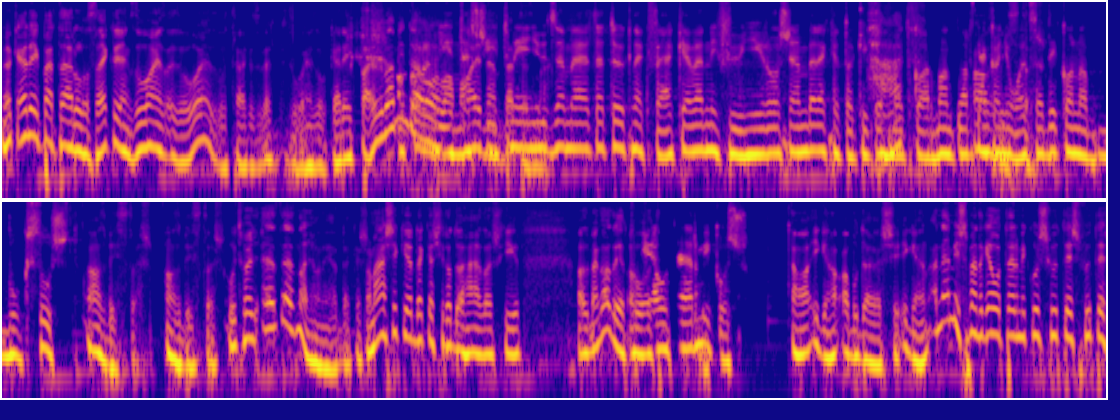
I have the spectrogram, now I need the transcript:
A kerékpártároló szekrények, zuhanyzó, zuhanyzó, zuhanyzó kerékpár, ez mindenhol van majdnem. üzemeltetőknek fel kell venni fűnyírós embereket, akik hát, ott majd karban tartják a nyolcadikon a bukszust. Az biztos, az biztos. Úgyhogy ez, ez nagyon érdekes. A másik érdekes irodaházas hír, az meg azért A volt... geotermikus? A, igen, a Budaörsi, igen. Nem ismert geotermikus hűtés, fűtés,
